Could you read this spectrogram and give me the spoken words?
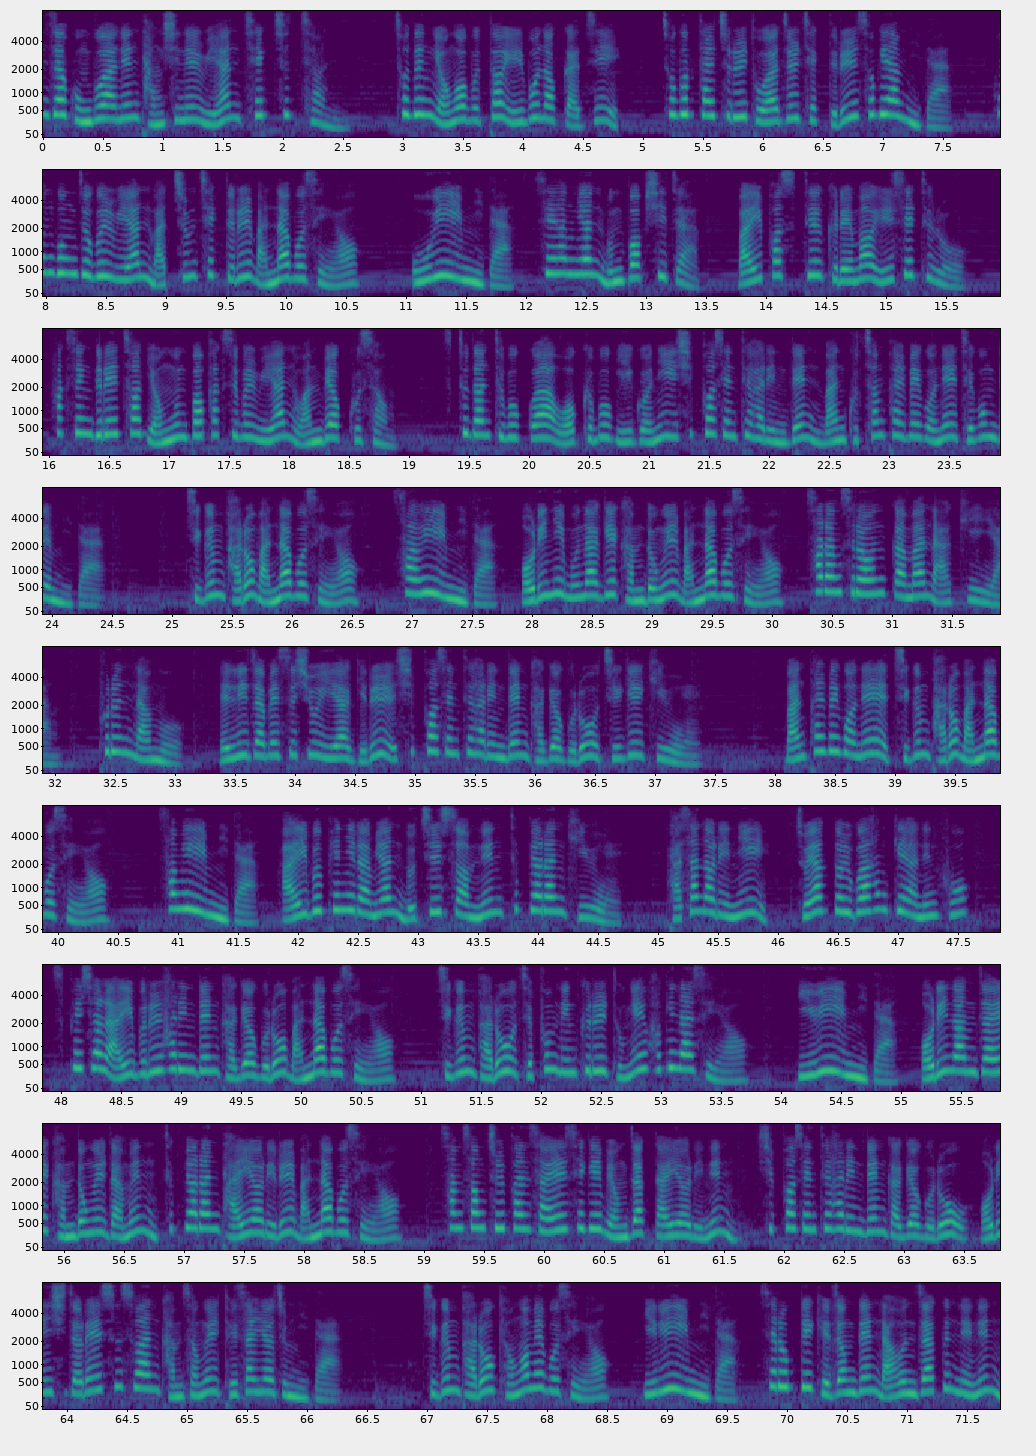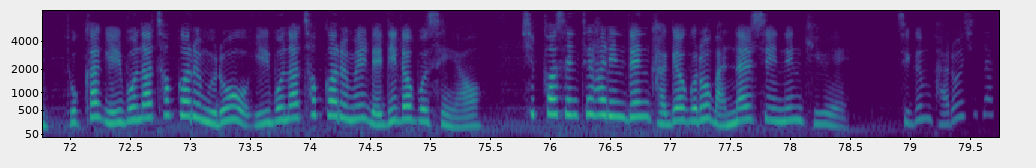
혼자 공부하는 당신을 위한 책 추천. 초등 영어부터 일본어까지 초급 탈출을 도와줄 책들을 소개합니다. 홍봉족을 위한 맞춤 책들을 만나보세요. 5위입니다. 새학년 문법 시작. 마이 퍼스트 그래머 1세트로 학생들의 첫 영문법 학습을 위한 완벽 구성. 스튜던트북과 워크북 2권이 10% 할인된 19,800원에 제공됩니다. 지금 바로 만나보세요. 4위입니다. 어린이 문학의 감동을 만나보세요. 사랑스러운 까만 아기 양, 푸른 나무, 엘리자베스 쇼 이야기를 10% 할인된 가격으로 즐길 기회. 1,800원에 지금 바로 만나보세요. 3위입니다. 아이브 팬이라면 놓칠 수 없는 특별한 기회. 다산 어린이 조약돌과 함께하는 후 스페셜 아이브를 할인된 가격으로 만나보세요. 지금 바로 제품 링크를 통해 확인하세요. 2위입니다. 어린 왕자의 감동을 담은 특별한 다이어리를 만나보세요. 삼성 출판사의 세계 명작 다이어리는 10% 할인된 가격으로 어린 시절의 순수한 감성을 되살려줍니다. 지금 바로 경험해보세요. 1위입니다. 새롭게 개정된 나 혼자 끝내는 독학 일본어 첫걸음으로 일본어 첫걸음을 내딛어 보세요. 10% 할인된 가격으로 만날 수 있는 기회. 지금 바로 시작.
